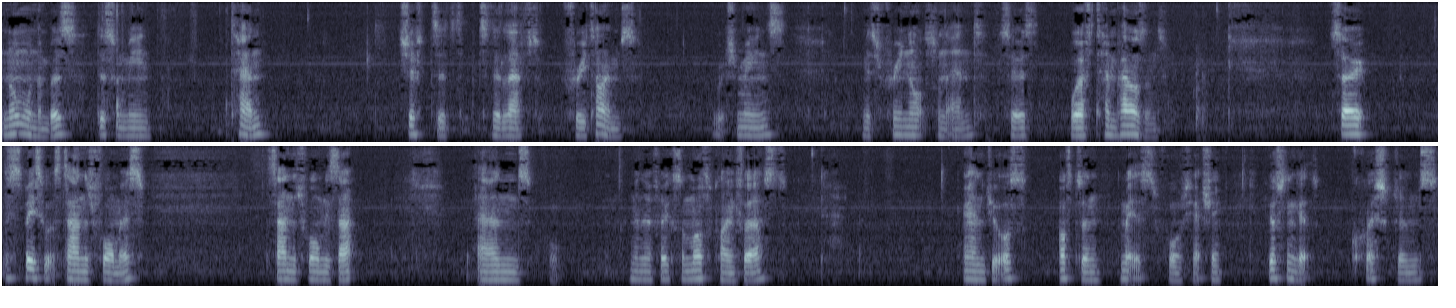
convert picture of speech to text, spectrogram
normal numbers, this will mean 10 shifted to the left three times, which means there's three knots on the end, so it's worth 10,000. So, this is basically what standard form is. Standard form is that. And I'm going to focus on multiplying first. And you also often, make this 40 actually, you often get questions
